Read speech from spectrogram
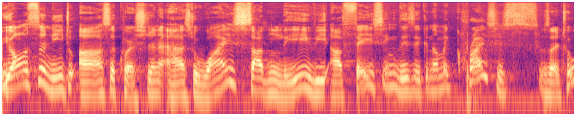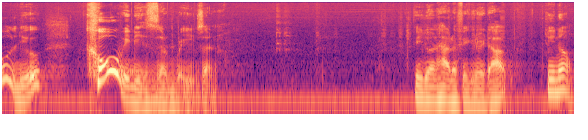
We also need to ask a question as to why suddenly we are facing this economic crisis. As I told you, COVID is the reason. We don't have to figure it out. We know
